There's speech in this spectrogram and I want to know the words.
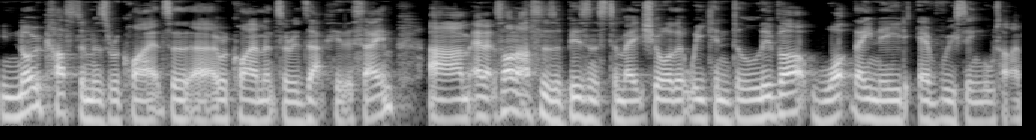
No customers' requirements are, uh, requirements are exactly the same. Um, and it's on us as a business to make sure that we can deliver what they need every single time.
